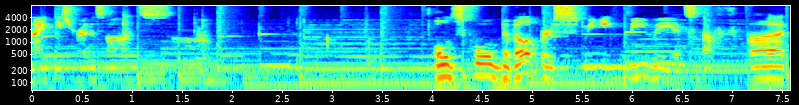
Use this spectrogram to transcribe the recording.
90s Renaissance, um, old school developers making leeway and stuff. But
